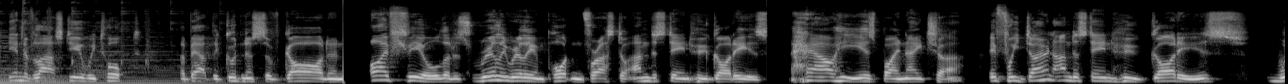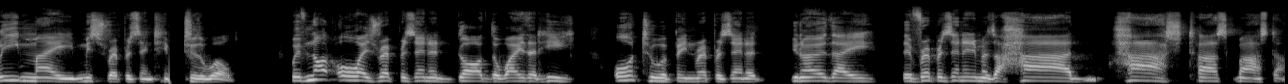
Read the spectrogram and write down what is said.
At the end of last year, we talked about the goodness of God. And I feel that it's really, really important for us to understand who God is, how He is by nature. If we don't understand who God is, we may misrepresent Him to the world. We've not always represented God the way that He ought to have been represented. You know, they, they've represented Him as a hard, harsh taskmaster,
